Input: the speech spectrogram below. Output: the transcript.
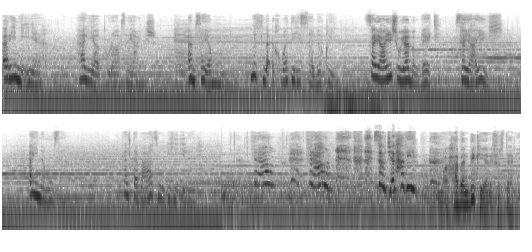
أريني إياه هل يا ترى سيعيش أم سيموت مثل إخوته السابقين؟ سيعيش يا مولاتي سيعيش. أين موسى؟ فلتبعثوا به إلي فرعون فرعون زوجي الحبيب. مرحبا بك يا نفرتاري.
